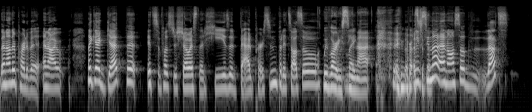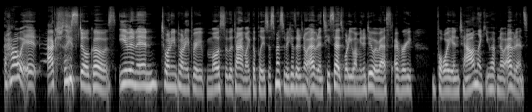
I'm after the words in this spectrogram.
another part of it. And I like I get that it's supposed to show us that he is a bad person, but it's also We've already seen Like, that in the rest we've seen the- that and also th- that's how it actually still goes. Even in 2023, most of the time like the police dismiss it because there's no evidence. He says, "What do you want me to do? Arrest every boy in town like you have no evidence."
